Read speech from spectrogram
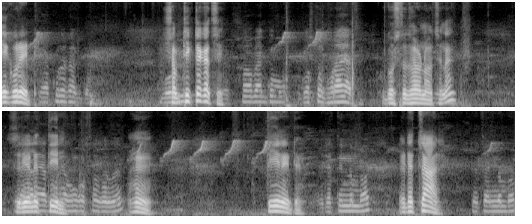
একুরেট একদম। সব ঠিকঠাক আছে? সব একদম গোস্ত ধরাই আছে। গোস্ত ধরানো আছে না? সিরিয়ালের তিন। গোস্ত ধরবে। হ্যাঁ। তিন এটা। এটা তিন নম্বর। এটা চার। এটা চার নম্বর।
